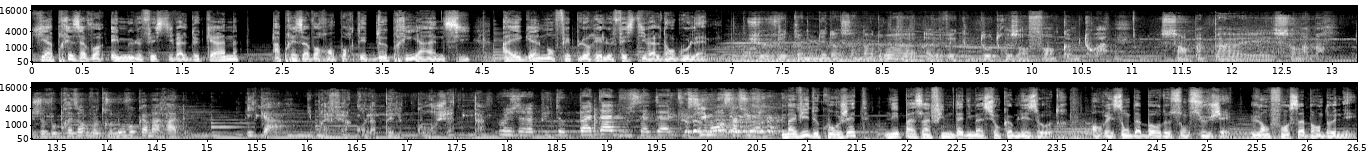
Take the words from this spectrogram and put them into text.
qui après avoir ému le Festival de Cannes, après avoir remporté deux prix à Annecy, a également fait pleurer le Festival d'Angoulême. Je vais t'emmener dans un endroit avec d'autres enfants comme toi, sans papa et sans maman. Je vous présente votre nouveau camarade, Icar. Il préfère qu'on l'appelle Courgette. Moi, je plutôt patate vu sa tête. Simon, ça suffit. Ma vie de courgette n'est pas un film d'animation comme les autres, en raison d'abord de son sujet, l'enfance abandonnée.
